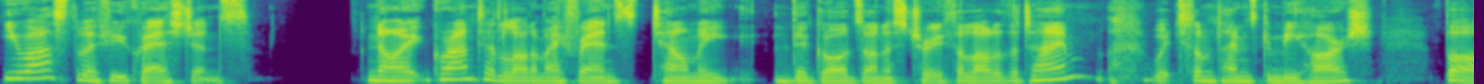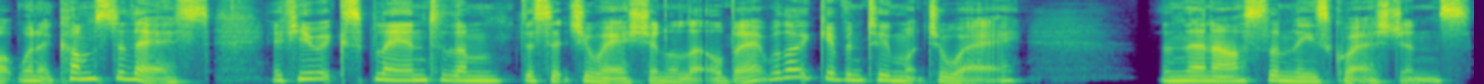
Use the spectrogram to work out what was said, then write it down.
you ask them a few questions. Now, granted, a lot of my friends tell me the God's honest truth a lot of the time, which sometimes can be harsh. But when it comes to this, if you explain to them the situation a little bit without giving too much away, and then ask them these questions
